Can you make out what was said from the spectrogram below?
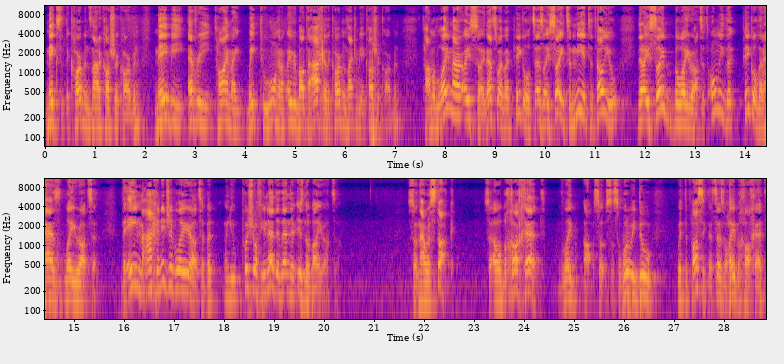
makes that the carbon's not a kosher carbon. Maybe every time I wait too long and I'm over about to acher, the carbon's not going to be a kosher carbon. Talmud loymar oisai. That's why by pigel it says oisai. It's a miyah to tell you that oisai beloy It's only the pigel that has loyiratza. The ein ma'achanidre beloy But when you push off your nether, then there is no baliratza. So now we're stuck. So. Oh, so, so, so what do we do with the pasuk that says v'hay b'chachet?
